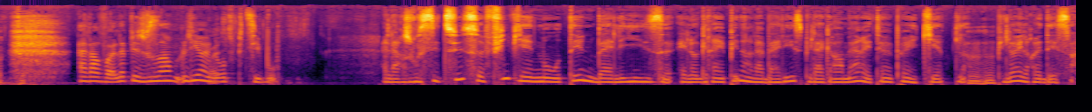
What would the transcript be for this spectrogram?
Alors voilà, puis je vous en lis un Ouais. autre petit bout. Alors, je vous situe, Sophie vient de monter une balise. Elle a grimpé dans la balise, puis la grand-mère était un peu inquiète. Là. Puis là, elle redescend.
